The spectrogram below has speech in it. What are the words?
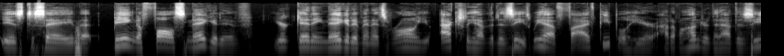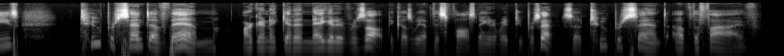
is to say that being a false negative, you're getting negative and it's wrong. You actually have the disease. We have five people here out of 100 that have disease. 2% of them are going to get a negative result because we have this false negative rate 2%. So 2% of the 5,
